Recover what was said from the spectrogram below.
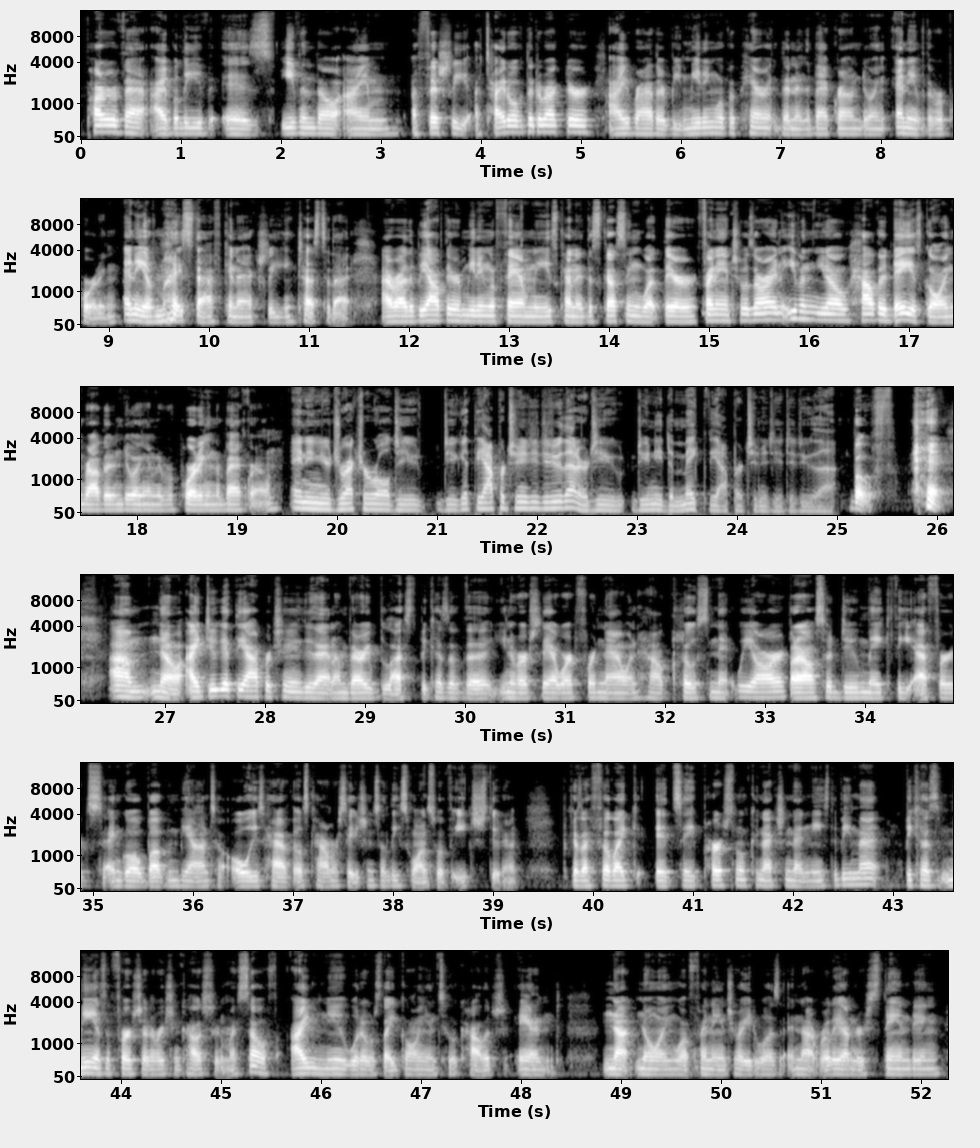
Part of that, I believe, is even though I am officially a title of the director, I rather be meeting with a parent than in the background doing any of the reporting. Any of my staff can actually attest to that. I rather be out there meeting with families, kind of discussing what their financials are, and even you know how their day is going, rather than doing any reporting in the background. And in your director role, do you do you get the opportunity to do that, or do you do you need to make the opportunity to do that? Both. um, no, I do get the opportunity to do that, and I'm very blessed because of the university I work for now and how close knit we are. But I also do make the efforts and go above and beyond to always have those conversations at least once with each student because I feel like it's a personal connection that needs to be met. Because me, as a first generation college student myself, I knew what it was like going into a college and not knowing what financial aid was and not really understanding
